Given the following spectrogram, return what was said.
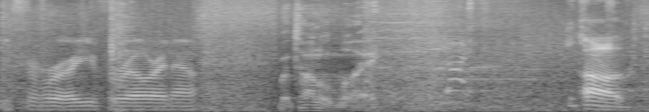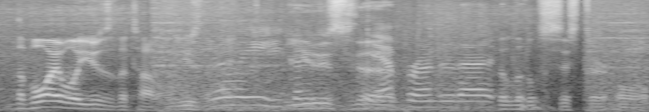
you for real, are you for real right now? The tunnel, boy. Got it. Oh, the boy will use the tunnel. Use the, Really? He couldn't Use the- scamper under that? the little sister hole.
